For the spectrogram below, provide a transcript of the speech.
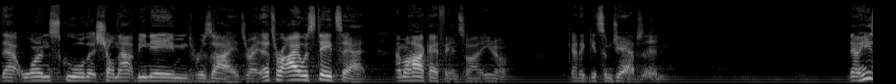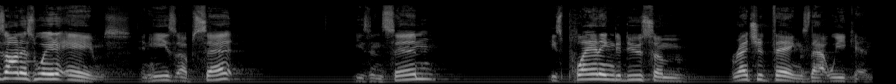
that one school that shall not be named resides, right? That's where Iowa State's at. I'm a Hawkeye fan, so I, you know, got to get some jabs in. Now he's on his way to Ames, and he's upset. He's in sin. He's planning to do some wretched things that weekend.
